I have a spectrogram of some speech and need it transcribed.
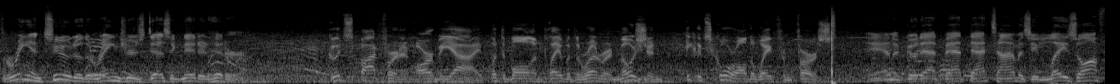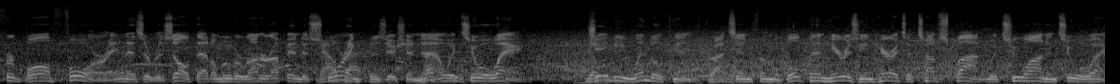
Three and two to the Rangers designated hitter. good spot for an RBI. Put the ball in play with the runner in motion. He could score all the way from first. And a good at-bat that time as he lays off for ball four. And as a result, that'll move a runner up into scoring position now with two away. J.B. Wendelken trots in from the bullpen here as he inherits a tough spot with two on and two away.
